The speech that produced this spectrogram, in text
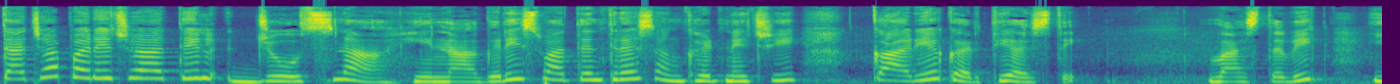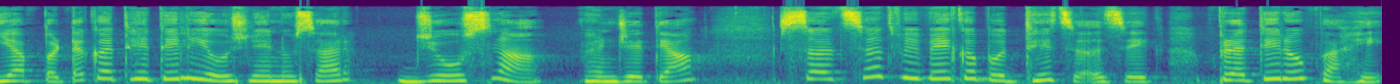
त्याच्या परिचयातील ज्योत्स्ना ही नागरी स्वातंत्र्य संघटनेची कार्यकर्ती असते. वास्तविक या पटकथेतील योजनेनुसार ज्योत्स्ना म्हणजे त्या सत्सद विवेकबुद्धीचंच एक प्रतिरूप आहे.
